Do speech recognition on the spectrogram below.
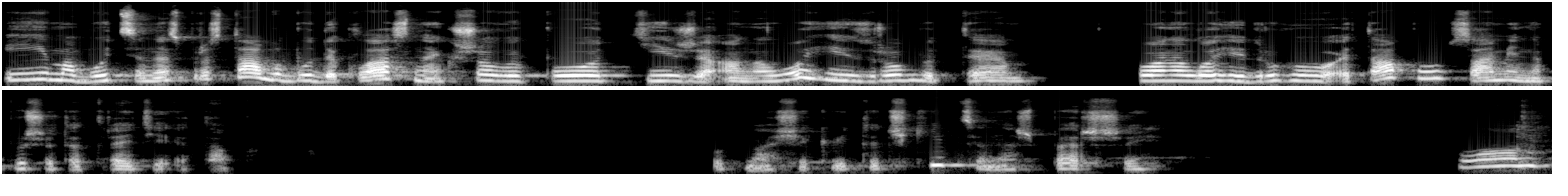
І, мабуть, це неспроста, бо буде класно, якщо ви по тій же аналогії зробите по аналогії другого етапу, самі напишете третій етап. Тут наші квіточки, це наш перший план.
